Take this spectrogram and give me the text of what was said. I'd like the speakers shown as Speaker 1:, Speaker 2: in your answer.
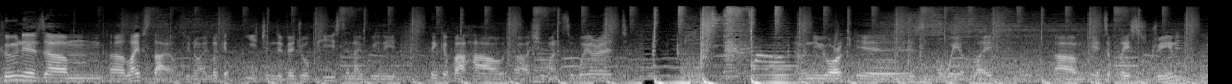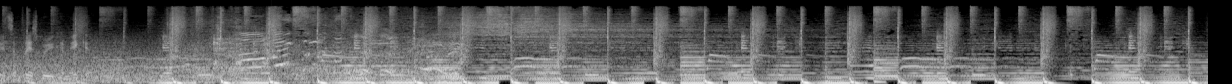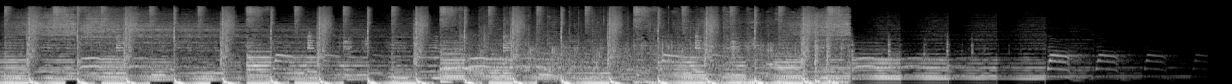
Speaker 1: Thakoon is um, a lifestyle. You know, I look at each individual piece and I really think about how uh, she wants to wear it. Now, New York is a way of life. Um, it's a place to dream. It's a place where you can make it.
